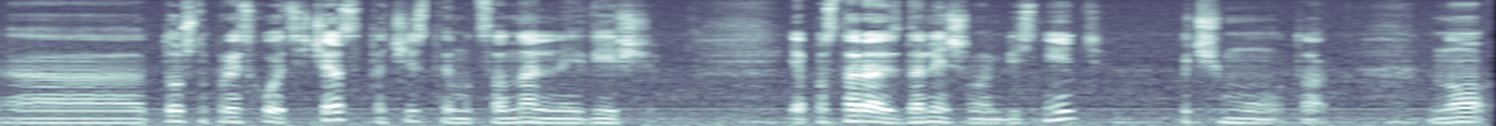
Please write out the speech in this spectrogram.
э, то, что происходит сейчас, это чисто эмоциональные вещи. Я постараюсь в дальнейшем объяснить, почему так. Но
